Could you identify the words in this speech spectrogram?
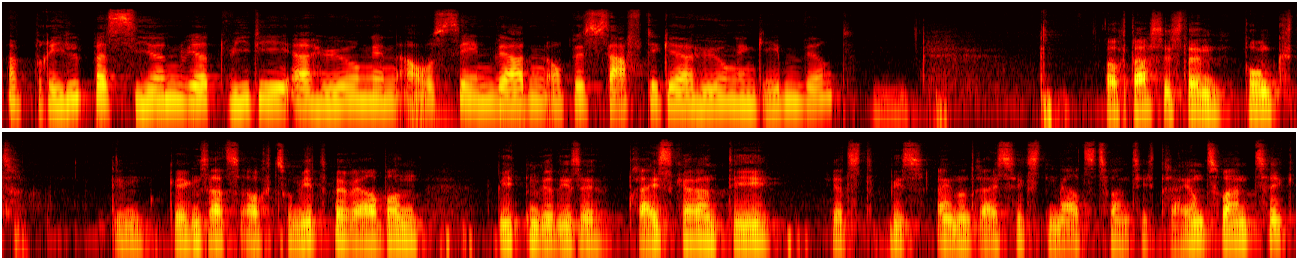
April passieren wird, wie die Erhöhungen aussehen werden, ob es saftige Erhöhungen geben wird? Auch das ist ein Punkt. Im Gegensatz auch zu Mitbewerbern bieten wir diese Preisgarantie jetzt bis 31. März 2023.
